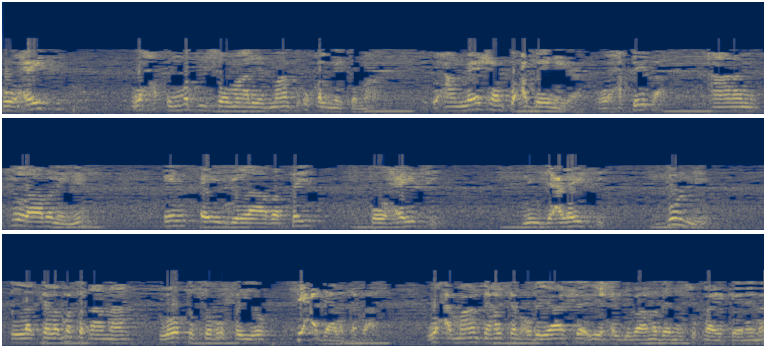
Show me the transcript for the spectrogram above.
kooxaysi wax ummaddii soomaaliyeed maanta u qalmaysa maaha waxaan meeshaan ku caddaynayaa oo xaqiiqa aanan ka laabanaynin in ay bilaabatay kooxaysi nin jeclaysi dulmi la kala mataqaanaa loo tasarufayo si cadaalad darro ah. Waxa maanta halkan odayaasha iyo xildhibaanadeena isu kaaya keenayna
